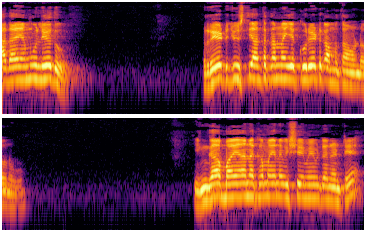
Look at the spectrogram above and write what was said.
ఆదాయము లేదు. రేటు చూస్తే అంతకన్నా ఎక్కువ రేటుకి అమ్ముతా ఉండవు నువ్వు. ఇంకా భయానకమైన విషయం ఏమిటనంటే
